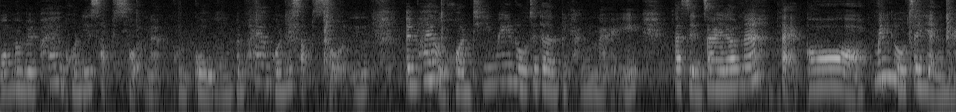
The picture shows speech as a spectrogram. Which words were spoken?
ว่ามันเป็นไพ่ของคนที่สับสนน่ะคุณกุมเป็นไพ่ของคนที่สับสน เป็นไพ่ของคนที่ไม่รู้จะเดินไปทางไหน ตัดสินใจแล้วนะ แต่ก็ไม่รู้จะยังไง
